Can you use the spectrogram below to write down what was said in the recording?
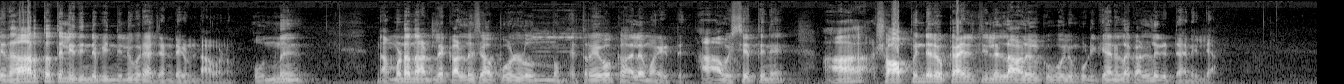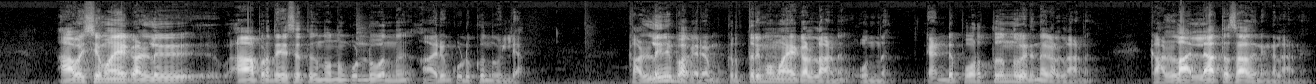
യഥാർത്ഥത്തിൽ ഇതിന്റെ പിന്നിലും ഒരു അജണ്ട ഉണ്ടാവണം. ഒന്ന് നമ്മുടെ നാട്ടിലെ കള്ള് ഷാപ്പുകളിലൊന്നും എത്രയോ കാലമായിട്ട് ആവശ്യത്തിന് ആ ഷോപ്പിന്റെ ലൊക്കാലിറ്റിയിലുള്ള ആളുകൾക്ക് പോലും കുടിക്കാനുള്ള കള്ള് കിട്ടാനില്ല. ആവശ്യമായ കള്ള് ആ പ്രദേശത്ത് നിന്നൊന്നും കൊണ്ടുവന്ന് ആരും കൊടുക്കുന്നുമില്ല. കള്ളിന് പകരം കൃത്രിമമായ കള്ളാണ് ഒന്ന്. രണ്ട് പുറത്തുനിന്ന് വരുന്ന കള്ളാണ്. കള്ളല്ലാത്ത സാധനങ്ങളാണ്.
